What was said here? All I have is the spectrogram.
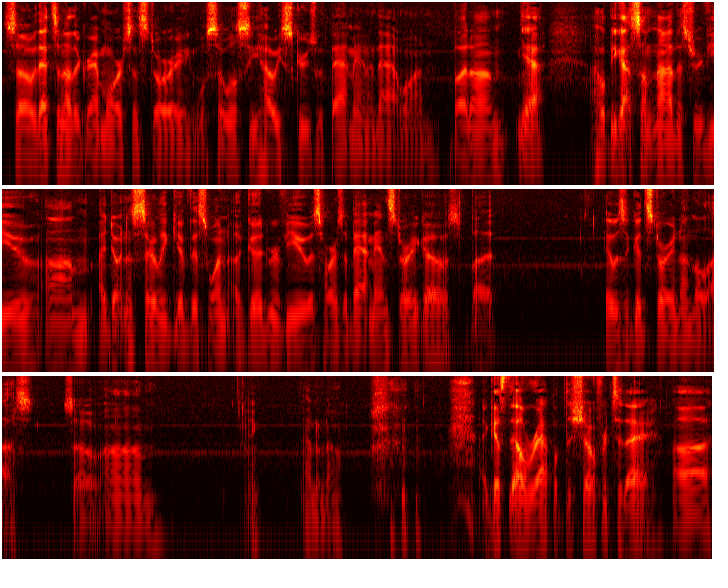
So that's another Grant Morrison story. Well, so we'll see how he screws with Batman in that one. But um, yeah, I hope you got something out of this review. Um, I don't necessarily give this one a good review as far as a Batman story goes, but it was a good story nonetheless. So um, I, I don't know. I guess that'll wrap up the show for today. Uh,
